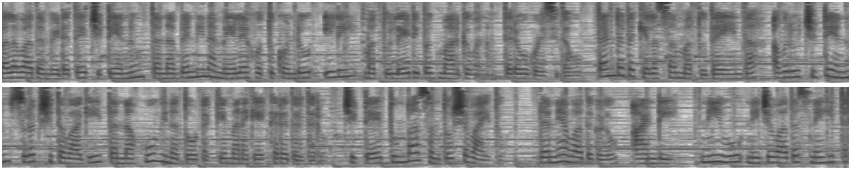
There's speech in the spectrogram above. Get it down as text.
ಬಲವಾದ ಮಿಡತೆ ಚಿಟ್ಟೆಯನ್ನು ತನ್ನ ಬೆನ್ನಿನ ಮೇಲೆ ಹೊತ್ತುಕೊಂಡು ಇಲಿ ಮತ್ತು ಲೇಡಿಬಗ್ ಮಾರ್ಗವನ್ನು ತೆರವುಗೊಳಿಸಿದವು. ತಂಡದ ಕೆಲಸ ಮತ್ತು ದಯೆಯಿಂದ ಅವರು ಚಿಟ್ಟೆಯನ್ನು ಸುರಕ್ಷಿತವಾಗಿ ತನ್ನ ಹೂವಿನ ತೋಟಕ್ಕೆ ಮನೆಗೆ ಕರೆದೊಯ್ದರು. ಚಿಟ್ಟೆ ತುಂಬಾ ಸಂತೋಷವಾಯಿತು. ಧನ್ಯವಾದಗಳು, ಆಂಡಿ. ನೀವು ನಿಜವಾದ ಸ್ನೇಹಿತ?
